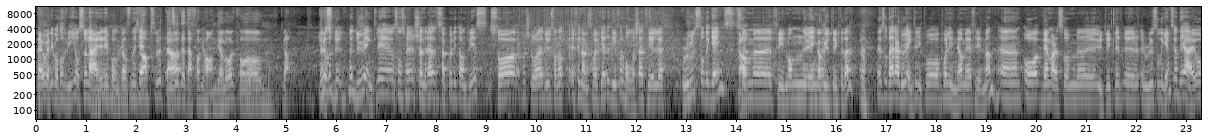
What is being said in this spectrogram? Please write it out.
Det er jo veldig godt at vi også lærer i podkastene, Ja, Kjell. absolutt. Altså, det er derfor vi har en dialog. For å ja, Men, altså, du, men du egentlig, sånn som jeg skjønner det sagt på litt annet vis, så forstår jeg du sånn at finansmarkedet de forholder seg til rules of the games, Ja. som uh, Friedmann en gang uttrykte det. Ja. Så der er du egentlig litt på, på linja med Friedmann. Uh, og hvem er det som uh, utvikler eh, rules of the games? Ja, det er jo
